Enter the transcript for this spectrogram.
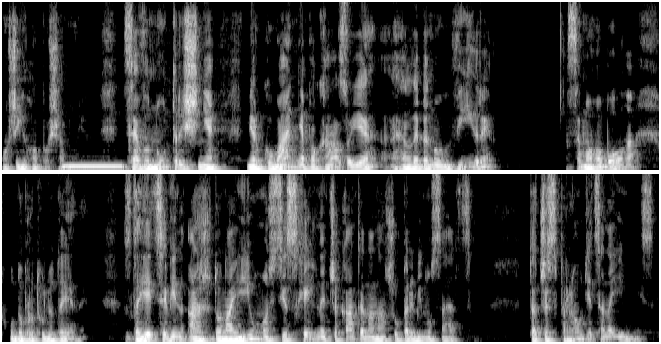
Може, його пошаную. Це внутрішнє міркування показує глибину віри самого Бога у доброту людини. Здається, він аж до наївності схильний чекати на нашу переміну серця. Та чи справді це наївність?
